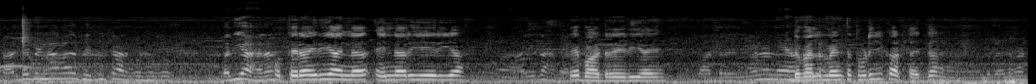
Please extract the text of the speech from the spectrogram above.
ਸਾਡੇ ਪਿੰਡਾਂ ਨਾਲ ਫਿਰ ਵੀ ਘਰ ਕੁਛ ਵਧੀਆ ਹੈ ਨਾ? ਉਹ ਤੇਰਾ ਏਰੀਆ ਐਨਆਰਈ ਏਰੀਆ ਹਾਂ, ਇਹ ਤਾਂ ਹੈ। ਇਹ ਬਾਰਡਰ ਏਰੀਆ ਏ ਬਾਰਡਰ ਇਹਨਾਂ ਨੇ ਡਿਵੈਲਪਮੈਂਟ ਥੋੜੀ ਜਿਹੀ ਘੱਟ ਹੈ ਇੱਧਰ। ਡਿਵੈਲਪਮੈਂਟ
